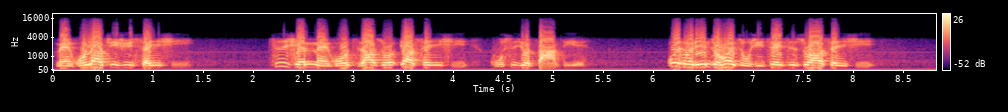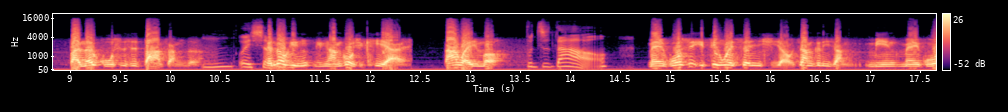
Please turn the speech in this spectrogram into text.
美国要继续升息。之前美国只要说要升息，股市就大跌。为什么联总会主席这一次说要升息，反而股市是大涨的？嗯，为什么？很多银银行股是起来，大家怀疑吗？不知道，美国是一定会升息啊！我这样跟你讲，美美国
